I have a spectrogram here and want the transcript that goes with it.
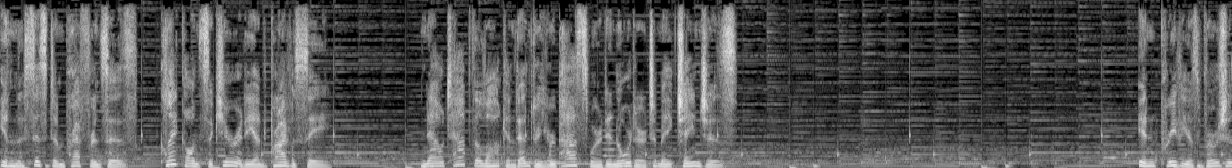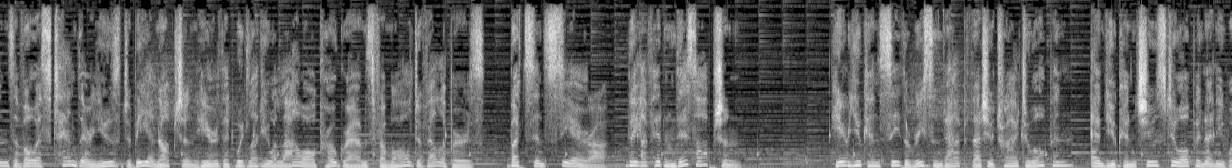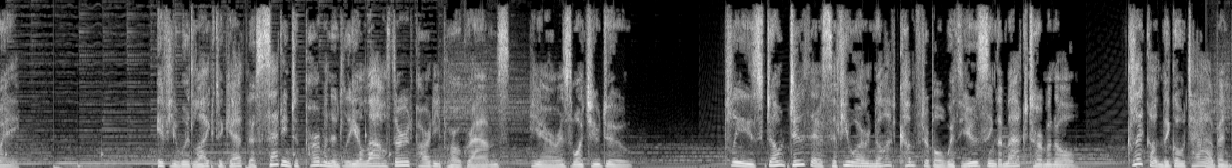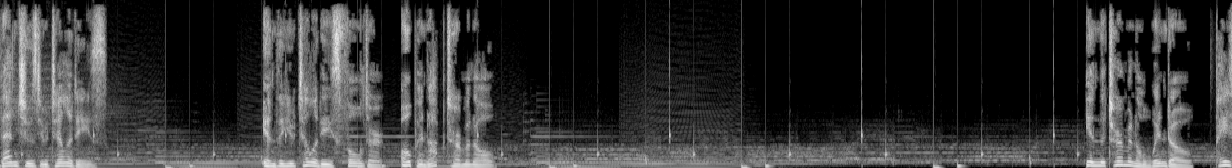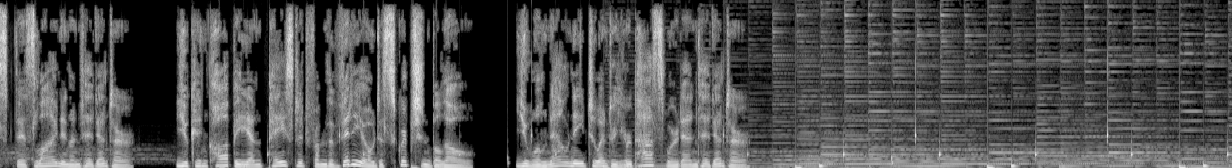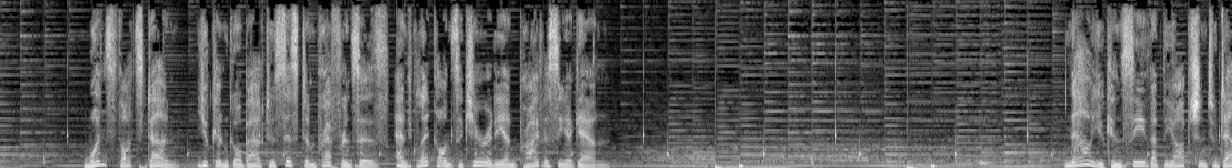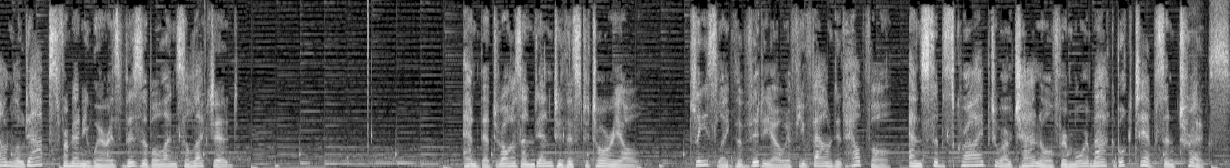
In the System Preferences, click on Security and Privacy. Now tap the lock and enter your password in order to make changes. In previous versions of OS X there used to be an option here that would let you allow all programs from all developers, but since Sierra, uh, they have hidden this option. Here you can see the recent app that you tried to open, and you can choose to open anyway. If you would like to get the setting to permanently allow third-party programs, here is what you do. Please don't do this if you are not comfortable with using the Mac terminal. Click on the Go tab and then choose Utilities. In the Utilities folder, open up Terminal. In the terminal window, paste this line in and hit enter. You can copy and paste it from the video description below. You will now need to enter your password and hit enter. Once that's done, you can go back to System Preferences and click on Security and Privacy again. Now you can see that the option to download apps from anywhere is visible and selected. And that draws an end to this tutorial. Please like the video if you found it helpful, and subscribe to our channel for more MacBook tips and tricks.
